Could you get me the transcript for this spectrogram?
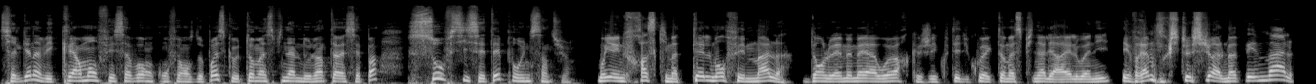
Cyril avait clairement fait savoir en conférence de presse que Thomas Spinal ne l'intéressait pas, sauf si c'était pour une ceinture. Moi, il y a une phrase qui m'a tellement fait mal dans le MMA Hour que j'ai écouté du coup avec Thomas Spinal et Ariel Wani. Et vraiment, je te jure, elle m'a fait mal.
